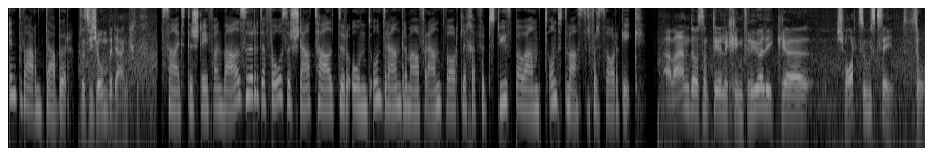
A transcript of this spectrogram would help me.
entwarnt aber. Das ist unbedenklich. Sagt der Stefan Walser, der Foser Stadthalter und unter anderem auch Verantwortlicher für das Tiefbauamt und die Wasserversorgung. Auch wenn das natürlich im Frühling äh, schwarz aussieht, so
